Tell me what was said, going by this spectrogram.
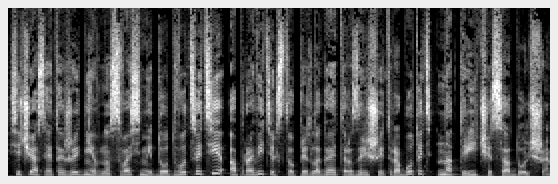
Сейчас это ежедневно с 8 до 20, а правительство предлагает разрешить работать на 3 часа дольше.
